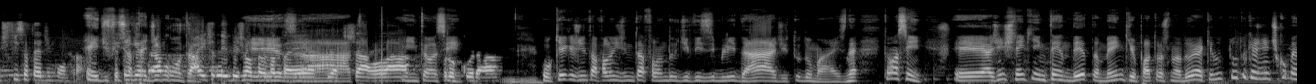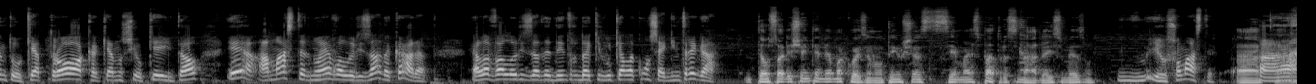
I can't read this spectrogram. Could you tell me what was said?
difícil até de encontrar. É difícil até de encontrar. site da IBJJF, achar lá, Então, assim, procurar. O que, que a gente tá falando? A gente tá falando de visibilidade e tudo mais, né? Então, assim, é, a gente tem que entender também que o patrocinador é aquilo tudo que a gente comentou, que é troca, que é não sei o que e tal. É, a Master não é valorizada, cara. Ela é valorizada dentro daquilo que ela consegue entregar. Então só deixa eu entender uma coisa, eu não tenho chance de ser mais patrocinado, é isso mesmo? Eu sou Master. Ah,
